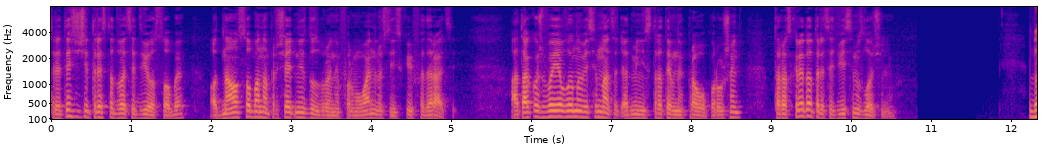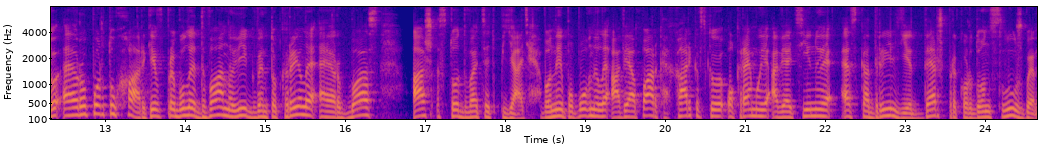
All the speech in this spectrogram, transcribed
3322 особи, одна особа на причетність до збройних формувань Російської Федерації. А також виявлено 18 адміністративних правопорушень та розкрито 38 злочинів. До аеропорту Харків прибули два нові гвинтокрили Airbus H-125. Вони поповнили авіапарк Харківської окремої авіаційної ескадрильї Держприкордонслужби.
